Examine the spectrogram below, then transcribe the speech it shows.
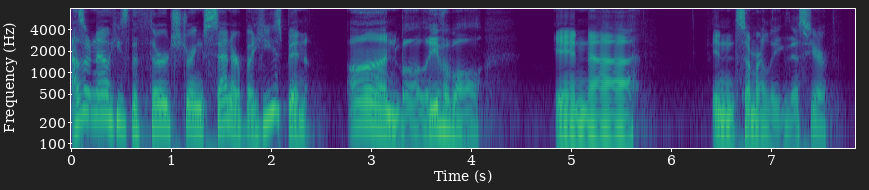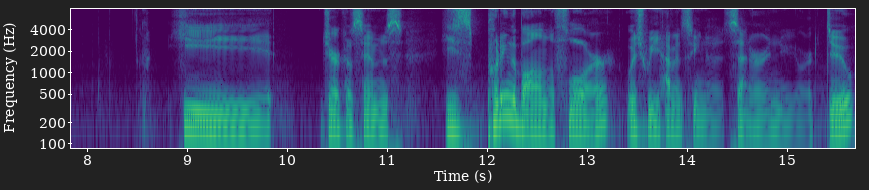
As of now, he's the third string center, but he's been unbelievable in uh, in summer league this year. He Jericho Sims, he's putting the ball on the floor, which we haven't seen a center in New York do.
